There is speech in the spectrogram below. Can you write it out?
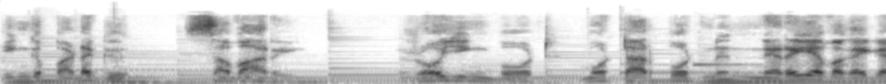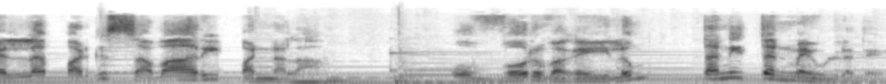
இங்கு படகு சவாரி ரோயிங் போட் மோட்டார் போட்னு நிறைய வகைகள்ல படகு சவாரி பண்ணலாம். ஒவ்வொரு வகையிலும் தனித்தன்மை உள்ளது.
